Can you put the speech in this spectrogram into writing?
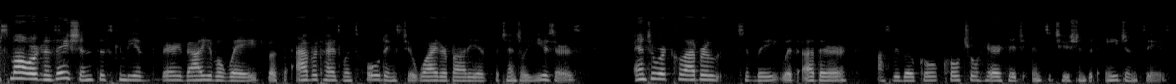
small organizations, this can be a very valuable way to both to advertise one's holdings to a wider body of potential users and to work collaboratively with other, possibly local, cultural heritage institutions and agencies.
